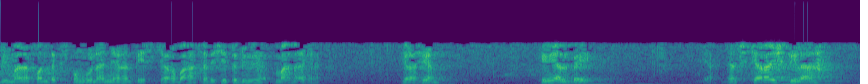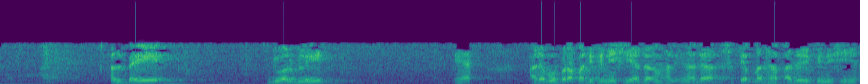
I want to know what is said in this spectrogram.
di mana konteks penggunanya nanti secara bahasa di situ dilihat maknanya. Jelas ya? Ini al Ya, dan secara istilah al jual beli ya. Ada beberapa definisi ya dalam hal ini. Ada setiap mazhab ada definisinya.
